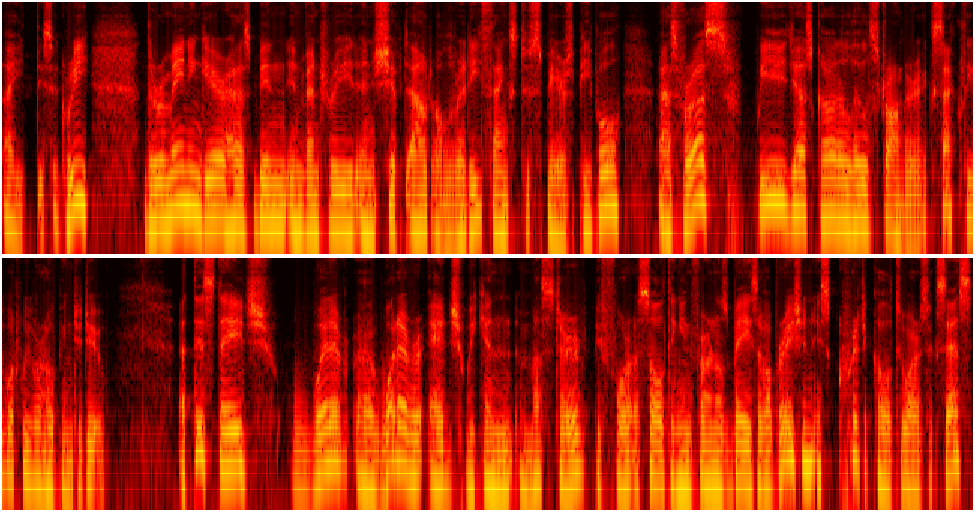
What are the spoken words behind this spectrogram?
I disagree. The remaining gear has been inventoried and shipped out already, thanks to Spears people. As for us, we just got a little stronger, exactly what we were hoping to do. At this stage, whatever, uh, whatever edge we can muster before assaulting Inferno's base of operation is critical to our success.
